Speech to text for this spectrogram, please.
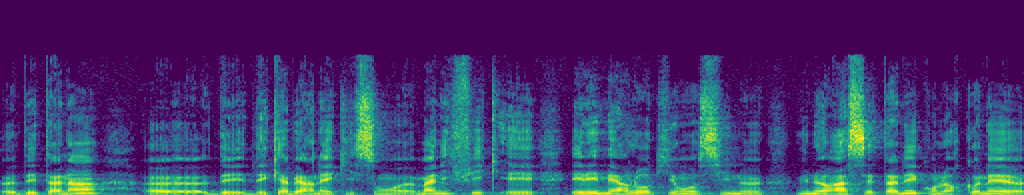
euh, des tanins, euh, des, cabernets qui sont euh, magnifiques et, les merlots qui ont aussi une, race cette année qu'on leur connaît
